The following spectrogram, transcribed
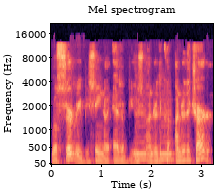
will certainly be seen as abuse mm-hmm. under the under the charter.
